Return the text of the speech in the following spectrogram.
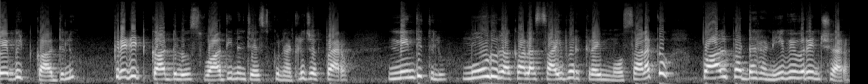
డెబిట్ కార్డులు క్రెడిట్ కార్డులు స్వాధీనం చేసుకున్నట్లు చెప్పారు. నిందితులు మూడు రకాల సైబర్ క్రైమ్ మోసాలకు పాల్పడ్డారని వివరించారు.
